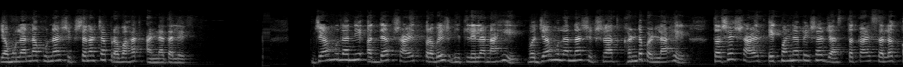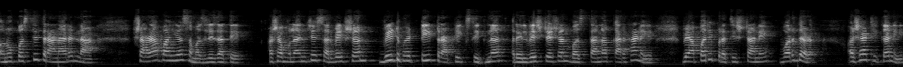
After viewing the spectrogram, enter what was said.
या मुलांना पुन्हा शिक्षणाच्या प्रवाहात आणण्यात आले. ज्या मुलांनी अद्याप शाळेत प्रवेश घेतलेला नाही व ज्या मुलांना शिक्षणात खंड पडला आहे तसेच शाळेत एक महिन्यापेक्षा जास्त काळ सलग अनुपस्थित राहणाऱ्यांना शाळाबाह्य समजले जाते. अशा मुलांचे सर्वेक्षण वीटभट्टी ट्रॅफिक सिग्नल रेल्वे स्टेशन बसस्थानक कारखाने व्यापारी प्रतिष्ठाने वर्दळ अशा ठिकाणी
